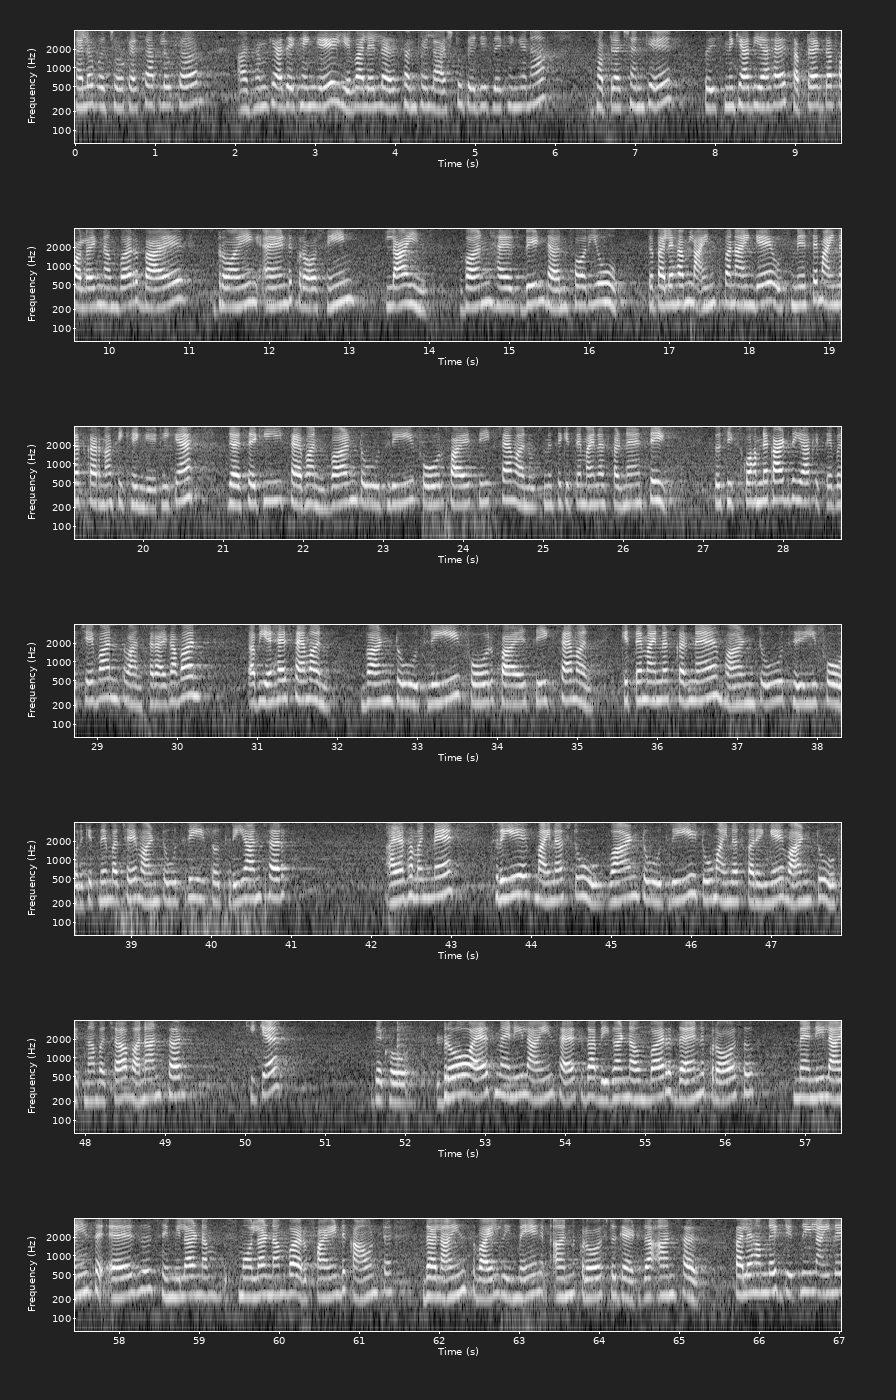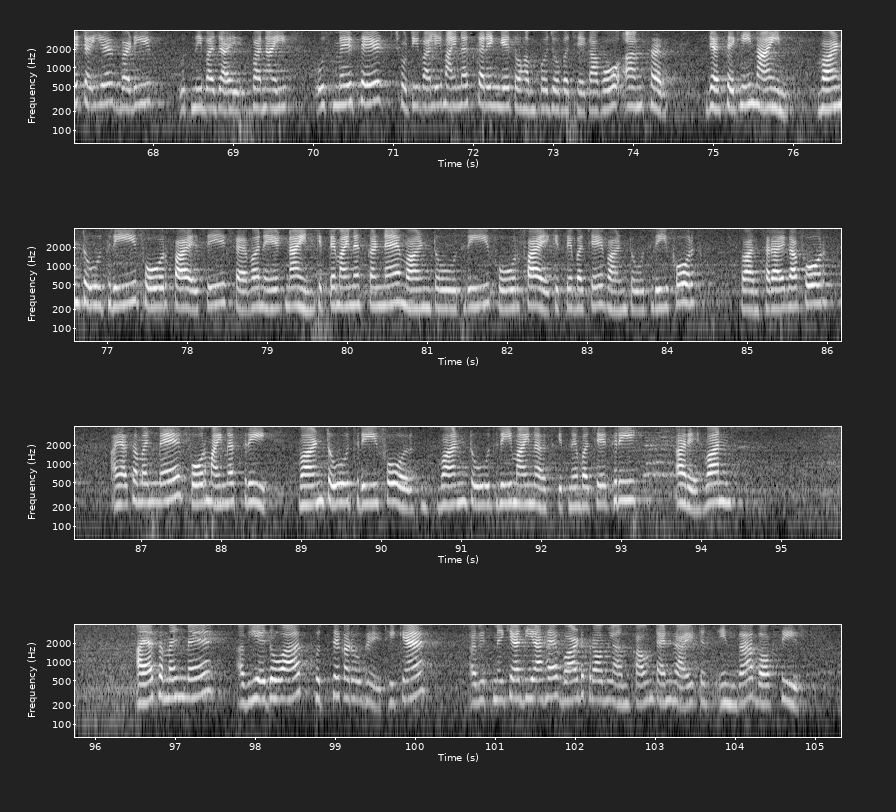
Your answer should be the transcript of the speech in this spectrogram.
Hello बच्चों, कैसे आप लोग सर? आज हम क्या देखेंगे? ये वाले लेसन के लास्ट टू पेजेस देखेंगे ना सब्ट्रैक्शन के। तो इसमें क्या दिया है? Subtract the following number by drawing and crossing lines one has been done for you तो पहले हम लाइंस बनाएँगे, उसमें से माइनस करना सीखेंगे, ठीक है? जैसे कि seven one two three four five six seven उसमें से कितने माइनस करने हैं? सिक्स तो सिक्स को हमने काट दिया, कितने बच्चे वन तो आंसर आएगा वन अब यह है seven one two three four five six seven कितने माइनस करने हैं? वन टू थ्री फोर कितने बचे? वन टू थ्री तो थ्री आंसर आया समझ में? Three minus two one two three two minus करेंगे. वन टू कितना बचा? वन आंसर ठीक है? देखो draw as many lines as the bigger number then cross lines as similar num, smaller number. Find, count the lines while remain uncrossed. Get the answer. पहले हमने जितनी लाइनें चाहिए, बड़ी उतनी बजाई, बनाई। उसमें से छोटी वाली माइनस करेंगे तो हमको जो बचेगा वो आंसर जैसे कि nine one two three four five six seven eight nine कितने माइनस करने हैं? One two three four five कितने बचे? वन टू थ्री फोर तो आंसर आएगा फोर आया समझ में? Four minus three one two three four one two three minus कितने बचे? थ्री अरे वन आया समझ में? अब ये दो आप खुद से करोगे, ठीक है? अब इसमें क्या दिया है? Word problem count and write in the boxes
